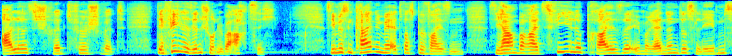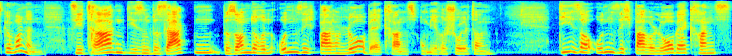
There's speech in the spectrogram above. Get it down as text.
Alles Schritt für Schritt. Denn viele sind schon über 80. Sie müssen keine mehr etwas beweisen. Sie haben bereits viele Preise im Rennen des Lebens gewonnen. Sie tragen diesen besagten, besonderen, unsichtbaren Lorbeerkranz um ihre Schultern. Dieser unsichtbare Lorbeerkranz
